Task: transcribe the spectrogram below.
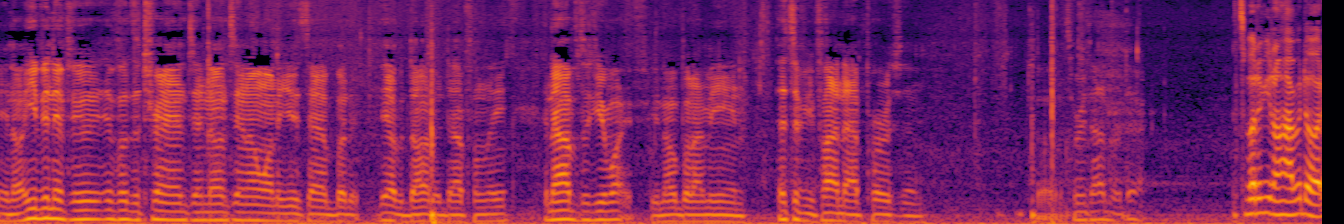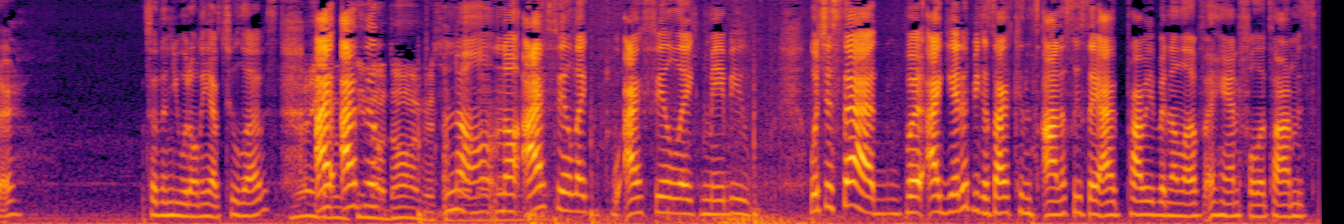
you know, even if you, if it was a trans, you know what I'm saying, I don't want to use that, but if you have a daughter, definitely. And obviously your wife, you know, but I mean, that's if you find that person. So three times right there. So, what if you don't have a daughter? So then you would only have two loves. Yeah, I- I feel- dog or. No, like no. I feel like I feel like maybe, which is sad, but I get it because I can honestly say I've probably been in love a handful of times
